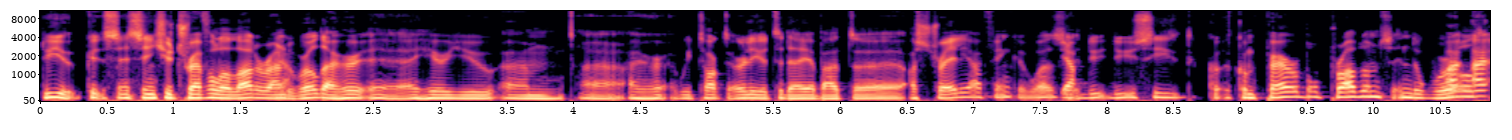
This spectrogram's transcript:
do you since you travel a lot around yeah. the world? I heard uh, I hear you. Um, uh, I heard we talked earlier today about uh, Australia. I think it was. Yep. do do you see comparable problems in the world? I, I,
